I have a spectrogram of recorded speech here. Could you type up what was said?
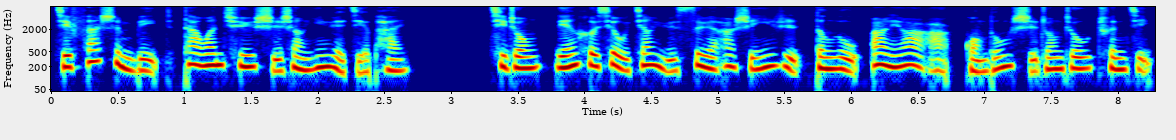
及 Fashion Beat 大湾区时尚音乐节拍。其中，联合秀将于四月二十一日登陆二零二二广东时装周春季。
